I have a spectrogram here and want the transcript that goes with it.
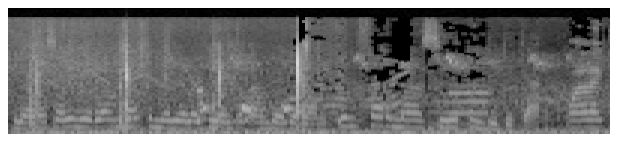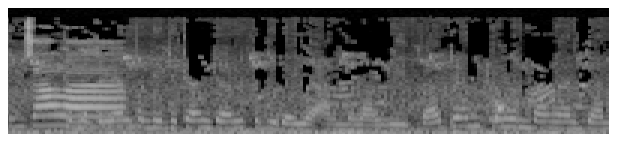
Lara Salim Rahma kembali lagi untuk Anda dalam informasi pendidikan. Waalaikumsalam. Kementerian Pendidikan dan Kebudayaan melalui Badan Pengembangan dan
